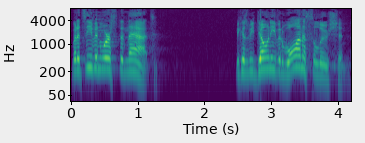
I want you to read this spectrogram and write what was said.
But it's even worse than that because we don't even want a solution.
